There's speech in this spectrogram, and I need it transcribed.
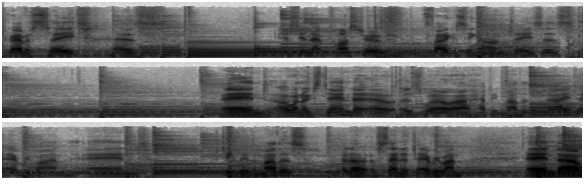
friends, grab a seat as you're just in that posture of focusing on Jesus. And I want to extend uh, as well a happy Mother's Day to everyone, and particularly the mothers, but I'll send it to everyone. And um,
